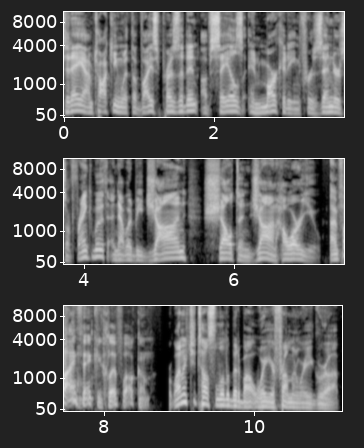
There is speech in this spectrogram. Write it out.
Today, I'm talking with the Vice President of Sales and Marketing for Zehnders of Frankenmuth, and that would be John Shelton. John, how are you? I'm fine. Thank you, Cliff. Welcome. Why don't you tell us a little bit about where you're from and where you grew up?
